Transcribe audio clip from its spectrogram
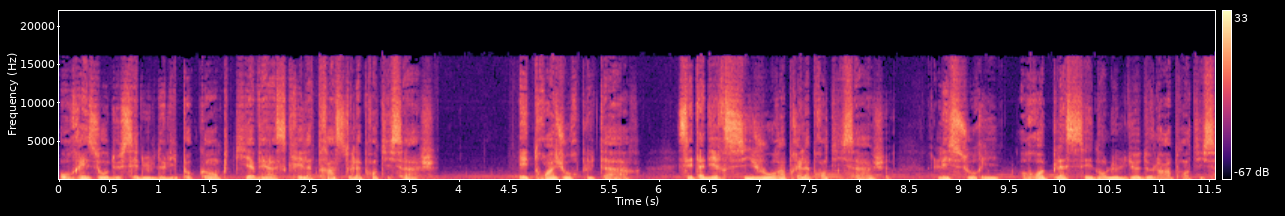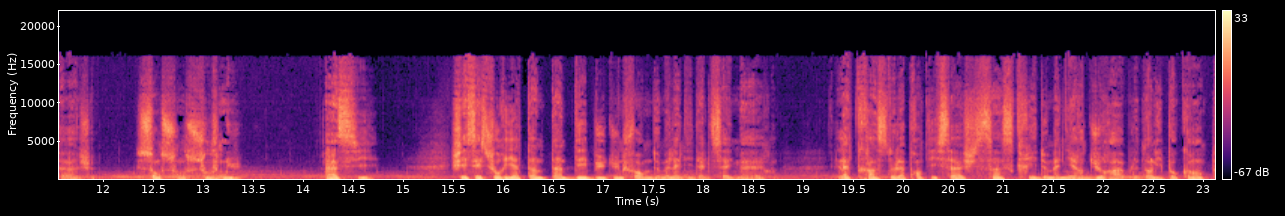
au réseau de cellules de l'hippocampe qui avait inscrit la trace de l'apprentissage. Et trois jours plus tard, c'est-à-dire six jours après l'apprentissage, les souris replacées dans le lieu de leur apprentissage s'en sont souvenues. Ainsi, chez ces souris atteintes d'un début d'une forme de maladie d'Alzheimer, la trace de l'apprentissage s'inscrit de manière durable dans l'hippocampe.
